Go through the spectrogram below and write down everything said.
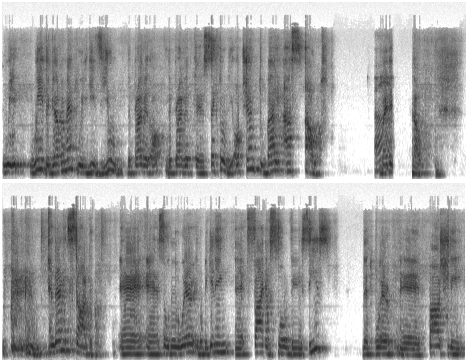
we, we, the government, will give you, the private, the private uh, sector, the option to buy us out. Ah. Buy the out. and then it started. Uh, uh, so there were at the beginning uh, five small VCs that were uh, partially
